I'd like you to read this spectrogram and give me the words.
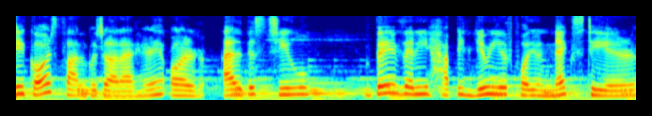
एक और साल गुजारा है और I wish you very very happy new year for your next year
